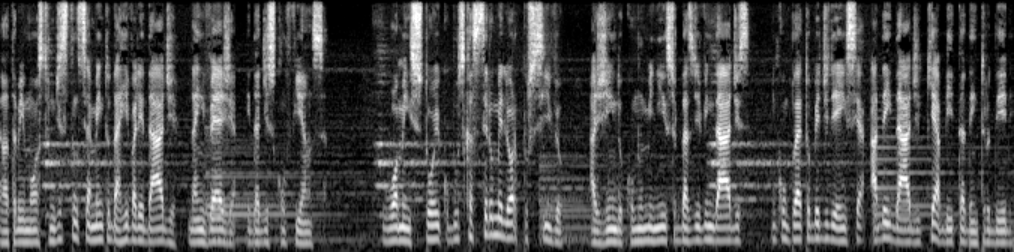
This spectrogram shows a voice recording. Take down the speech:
Ela também mostra um distanciamento da rivalidade, da inveja e da desconfiança. O homem estoico busca ser o melhor possível, agindo como um ministro das divindades em completa obediência à deidade que habita dentro dele.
